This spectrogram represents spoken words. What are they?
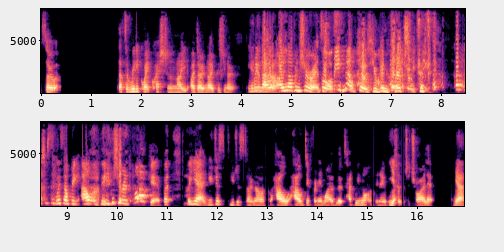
so that's a really great question and i, I don't know because you know You never know. I love insurance. Of course, of course, you've been actually, I actually see myself being out of the insurance market, but but yeah, you just you just don't know how how different it might have looked had we not have been able Yeah. to, to trial it. Yeah,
